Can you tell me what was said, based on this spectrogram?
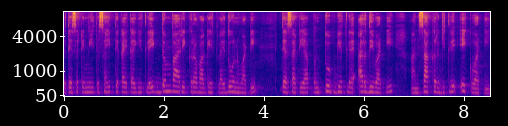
तर त्यासाठी मी इथं साहित्य काय काय घेतलं एकदम बारीक रवा घेतला आहे दोन वाटी. त्यासाठी आपण तूप घेतलं आहे अर्धी वाटी आणि साखर घेतली एक वाटी.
